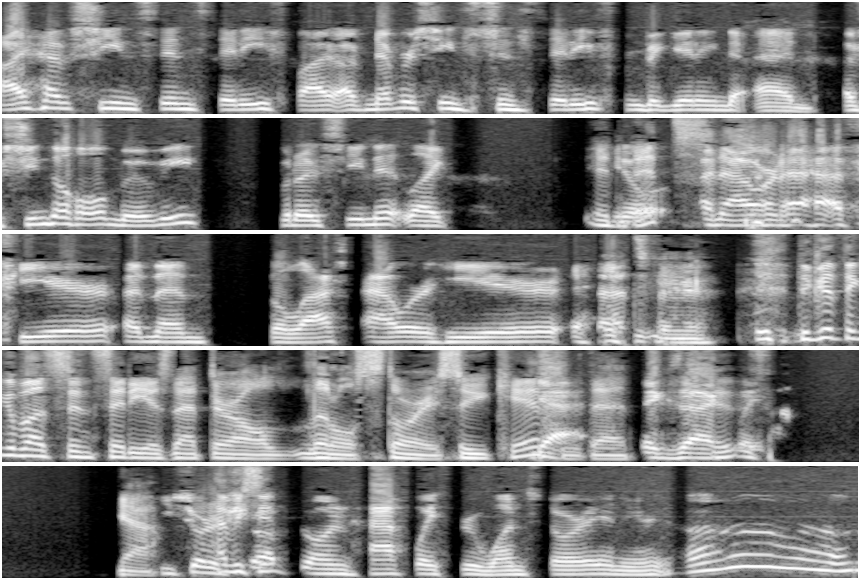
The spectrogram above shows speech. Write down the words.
I have seen Sin City five. I've never seen Sin City from beginning to end. I've seen the whole movie, but I've seen it like you know an hour and a half here, and then the last hour here. That's fair. the good thing about Sin City is that they're all little stories, so you can Yeah. do that. exactly. It's- Yeah. You sort of Have you show up going halfway through one story, and you're oh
